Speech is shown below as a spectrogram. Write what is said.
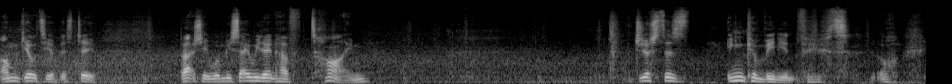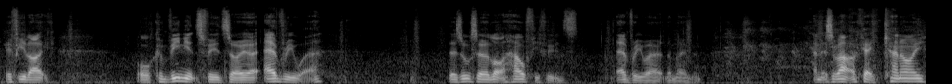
I'm guilty of this too. But actually, when we say we don't have time, just as inconvenient foods, or if you like, or convenience foods, sorry, are everywhere, there's also a lot of healthy foods everywhere at the moment. And it's about, okay, can I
